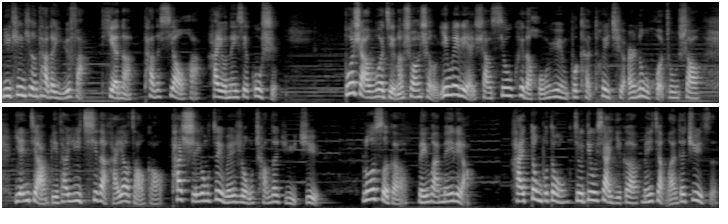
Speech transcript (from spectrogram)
你听听他的语法，天哪，他的笑话，还有那些故事。波莎握紧了双手，因为脸上羞愧的红晕不肯褪去而怒火中烧。演讲比他预期的还要糟糕，他使用最为冗长的语句，啰嗦个没完没了，还动不动就丢下一个没讲完的句子。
